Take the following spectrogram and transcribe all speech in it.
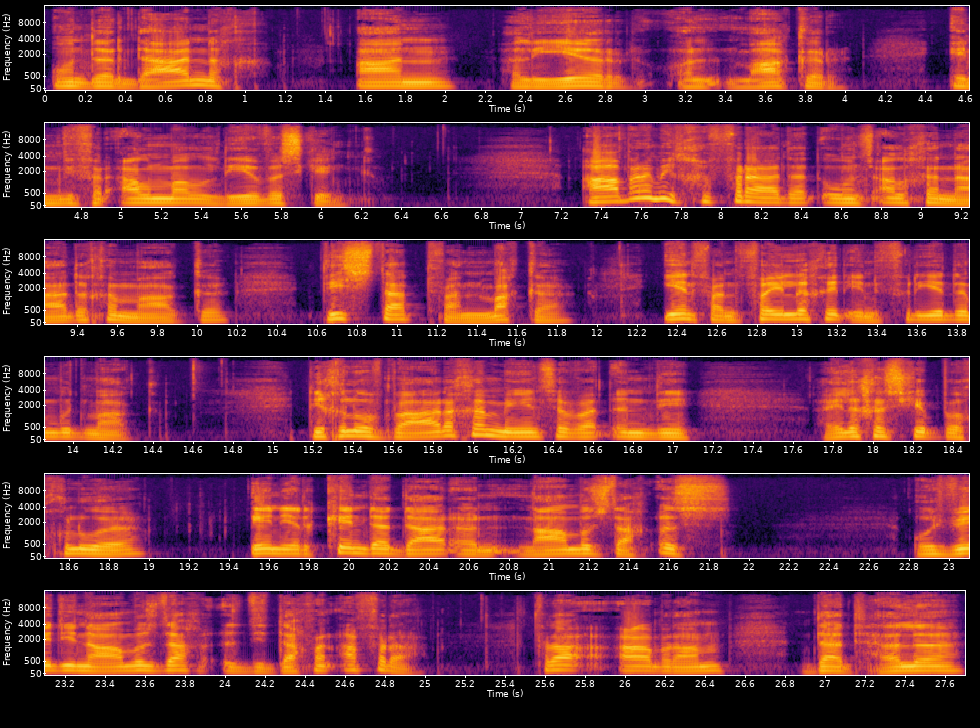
onderdanig aan hulle Heer, hul Maker en wie vir almal lewe skenk. Abraham het gevra dat ons algenadige Maker die stad van Mekka een van veiligheid en vrede moet maak. Die geloofbare mense wat in die heilige skepe glo en erken dat daar 'n Namedsdag is. Ons weet die Namedsdag is die dag van Afra. Vra Abraham dat hulle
